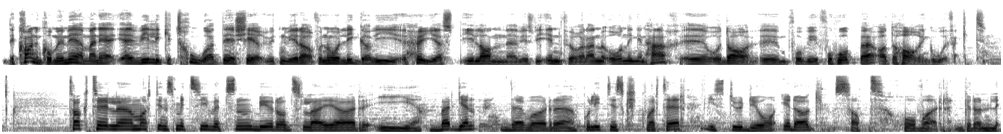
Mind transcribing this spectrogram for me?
Det kan komme mer, men jeg, jeg, vil ikke tro at det skjer uten videre. For nå ligger vi høyest i landet hvis vi innfører denne ordningen her. Eh, og da eh, får vi få håpe at det har en god effekt. Takk til Martin Smith-Sivertsen, byrådsleder i Bergen. Det var Politisk kvarter. I studio i dag satt Håvard Grønli.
